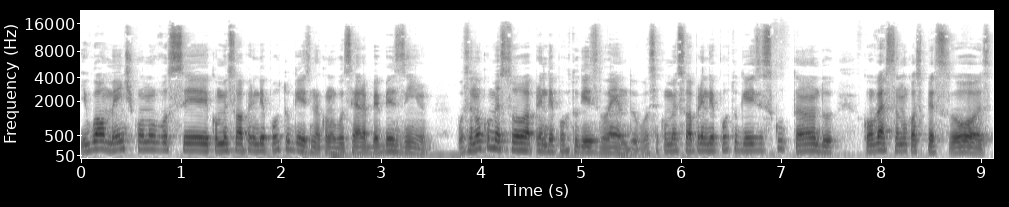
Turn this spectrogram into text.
Igualmente quando você começou a aprender português, né? quando você era bebezinho. Você não começou a aprender português lendo, você começou a aprender português escutando, conversando com as pessoas,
